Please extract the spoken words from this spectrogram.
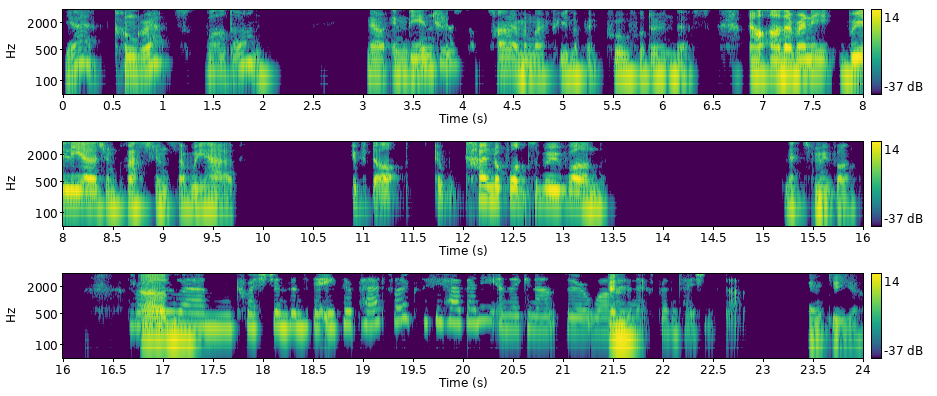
yeah, congrats. Well done. Now, in the Thank you. interest of time, and I feel a bit cruel for doing this, are, are there any really urgent questions that we have? If not, I kind of want to move on. Let's move on. Throw Um, um, questions into the Etherpad, folks, if you have any, and they can answer whilst And- the next presentation starts. Thank you, yeah.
